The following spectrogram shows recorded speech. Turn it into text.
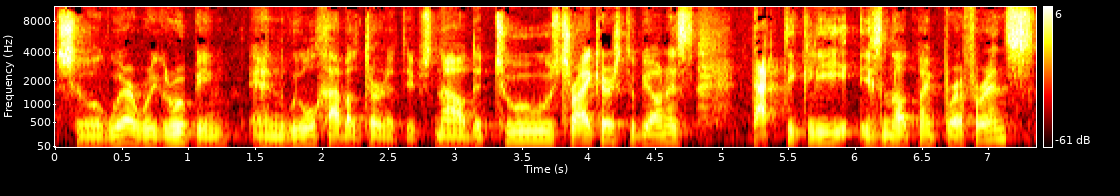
so we're regrouping and we will have alternatives. Now, the two strikers, to be honest, tactically is not my preference,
